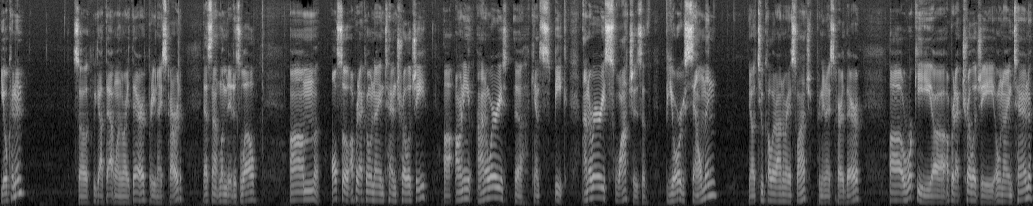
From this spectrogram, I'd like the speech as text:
Jokinen. So we got that one right there. Pretty nice card. That's not limited as well. Um, also, Upper Deck 0910 Trilogy, uh, Arnie, honorary, uh, can't speak, honorary swatches of Borje Salming you know, two-color honorary swatch. Pretty nice card there. Uh, rookie, uh, Upper Deck Trilogy, 0910.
